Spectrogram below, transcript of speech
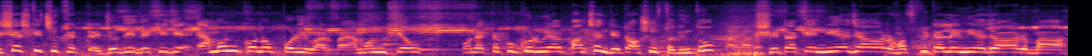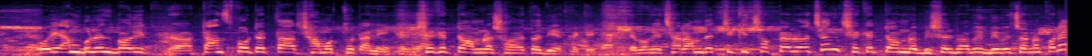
বিশেষ কিছু ক্ষেত্রে যদি দেখি যে এমন কোনো পরিবার বা এমন কেউ কোনো একটা কুকুর বিড়াল পাচ্ছেন যেটা অসুস্থ, কিন্তু সেটাকে নিয়ে যাওয়ার হসপিটালে নিয়ে যাওয়ার বা ওই অ্যাম্বুলেন্স বা ওই ট্রান্সপোর্টের তার সামর্থ্যটা নেই। সেক্ষেত্রেও আমরা সহায়তা দিয়ে থাকি। এবং এছাড়া আমাদের চিকিৎসকরা রয়েছেন, সেক্ষেত্রেও আমরা বিশেষভাবে বিবেচনা করে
